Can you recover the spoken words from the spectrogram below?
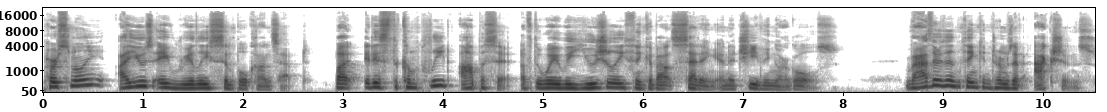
Personally, I use a really simple concept, but it is the complete opposite of the way we usually think about setting and achieving our goals. Rather than think in terms of actions,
